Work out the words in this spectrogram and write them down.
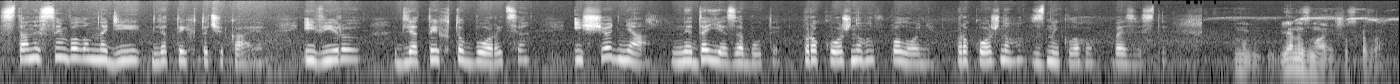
стане символом надії для тих, хто чекає, і вірою для тих, хто бореться, і щодня не дає забути про кожного в полоні, про кожного зниклого безвісти. Ну, я не знаю, що сказати.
